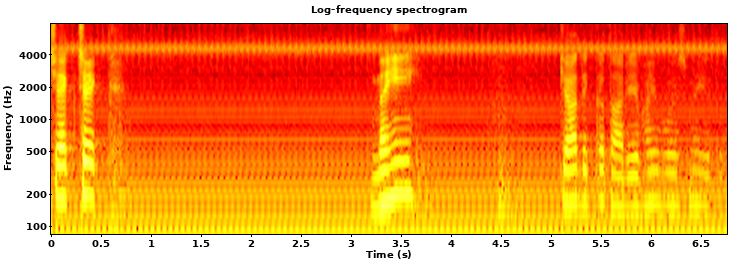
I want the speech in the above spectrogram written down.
चेक चेक नहीं। क्या दिक्कत आ रही है भाई वॉइस में? ये तो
